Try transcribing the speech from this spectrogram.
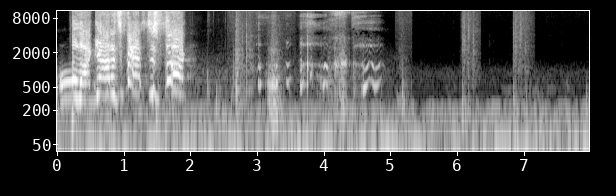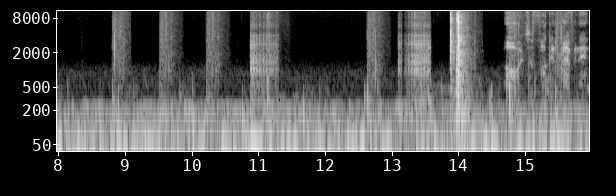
Oh my god, it's fast as fuck! Oh, it's a fucking revenant.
